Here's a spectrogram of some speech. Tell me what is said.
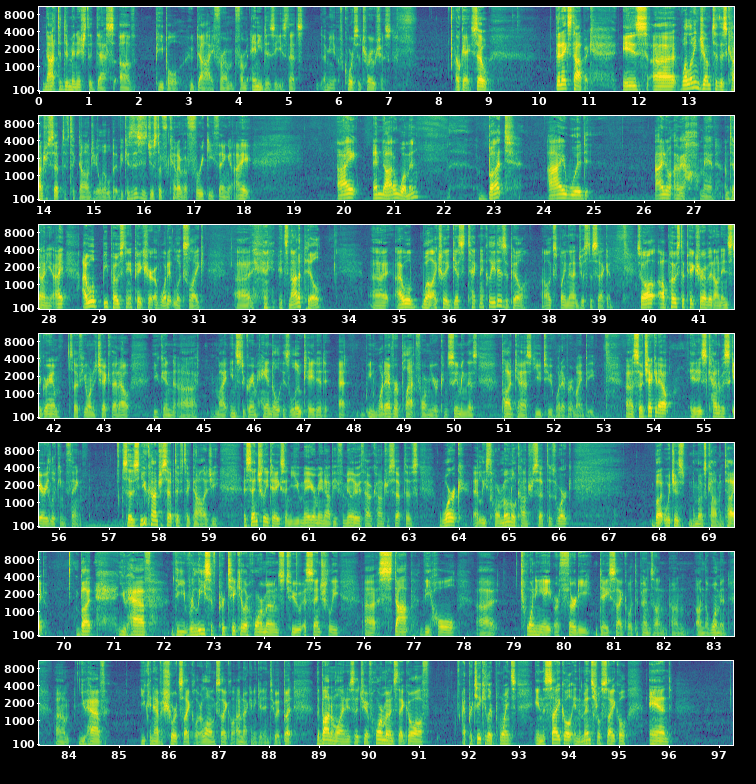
Not to diminish the deaths of people who die from, from any disease. That's, I mean, of course, atrocious. Okay, so the next topic is uh, well, let me jump to this contraceptive technology a little bit because this is just a kind of a freaky thing. I I am not a woman, but I would. I don't. I mean, oh man, I'm telling you, I I will be posting a picture of what it looks like. Uh, it's not a pill. Uh, I will. Well, actually, I guess technically it is a pill. I'll explain that in just a second. So I'll I'll post a picture of it on Instagram. So if you want to check that out, you can. Uh, my Instagram handle is located at in whatever platform you're consuming this podcast, YouTube, whatever it might be. Uh, so check it out. It is kind of a scary looking thing. So this new contraceptive technology essentially takes, and you may or may not be familiar with how contraceptives work, at least hormonal contraceptives work, but which is the most common type. But you have the release of particular hormones to essentially uh, stop the whole uh, 28 or 30 day cycle. It depends on on on the woman. Um, you have you can have a short cycle or a long cycle. I'm not going to get into it, but the bottom line is that you have hormones that go off at particular points in the cycle, in the menstrual cycle, and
